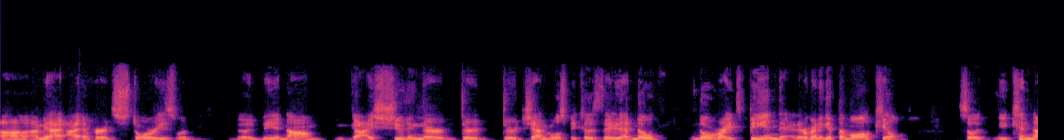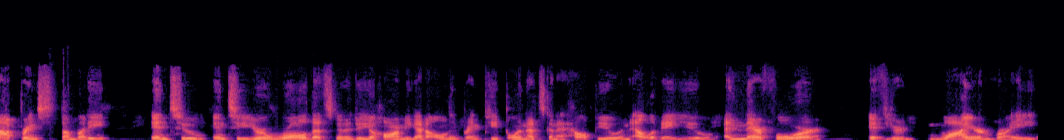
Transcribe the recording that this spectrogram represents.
Uh, I mean, I, have heard stories with the Vietnam guys shooting their their their generals because they had no no rights being there. They were going to get them all killed. So you cannot bring somebody into into your world that's going to do you harm. You got to only bring people in that's going to help you and elevate you. And therefore, if you're wired right,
